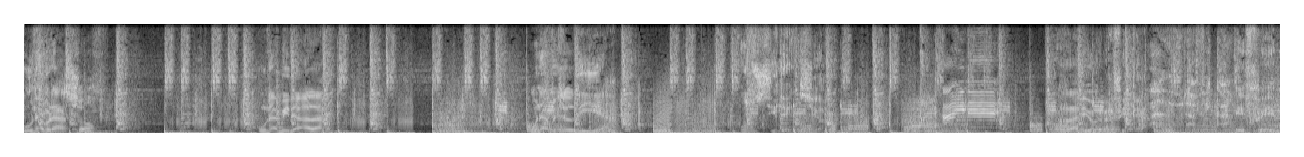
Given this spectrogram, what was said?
Un abrazo, una mirada, una melodía, un silencio. Aire. Radiográfica. Radiográfica. FM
